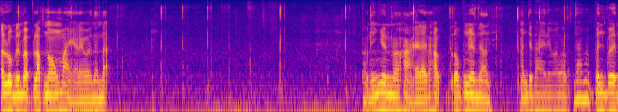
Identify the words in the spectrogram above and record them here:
อารมณ์เป็นแบบรับน้องใหม่อะไรวันนั้นอะตอนนี้เงินเราหายแล้วนะครับ ลบเงินก่อนมันจะได้เลยว่าแบบได้แบบเบิ้ล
